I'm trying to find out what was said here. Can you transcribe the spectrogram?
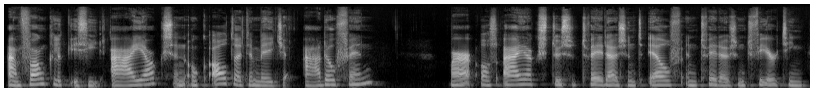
Aanvankelijk is hij Ajax en ook altijd een beetje ADO-fan. Maar als Ajax tussen 2011 en 2014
